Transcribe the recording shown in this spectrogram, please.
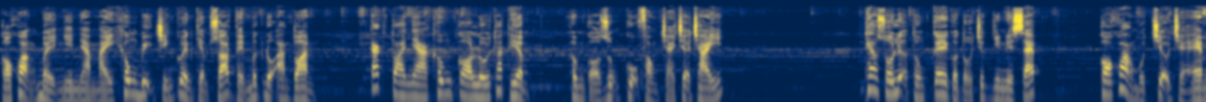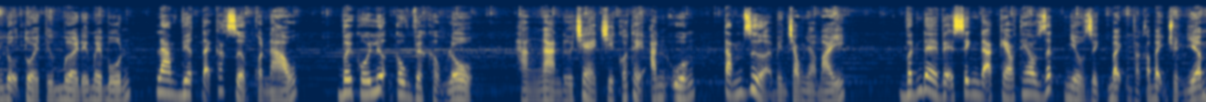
Có khoảng 7.000 nhà máy không bị chính quyền kiểm soát về mức độ an toàn. Các tòa nhà không có lối thoát hiểm, không có dụng cụ phòng cháy chữa cháy. Theo số liệu thống kê của tổ chức UNICEF, có khoảng 1 triệu trẻ em độ tuổi từ 10 đến 14 làm việc tại các xưởng quần áo. Với khối lượng công việc khổng lồ, hàng ngàn đứa trẻ chỉ có thể ăn uống, tắm rửa bên trong nhà máy. Vấn đề vệ sinh đã kéo theo rất nhiều dịch bệnh và các bệnh truyền nhiễm.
